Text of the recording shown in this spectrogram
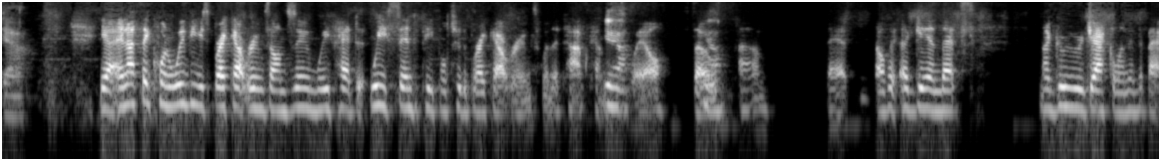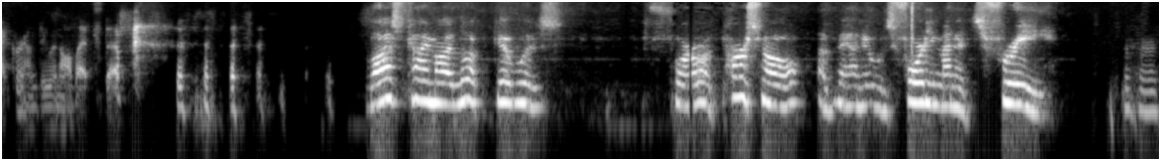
yeah. Yeah, and I think when we've used breakout rooms on Zoom, we've had to, we send people to the breakout rooms when the time comes Yeah. as well. Yeah. So um, that again, that's my guru Jacqueline in the background doing all that stuff. Last time I looked, it was for a personal event, it was 40 minutes free. Mhm.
